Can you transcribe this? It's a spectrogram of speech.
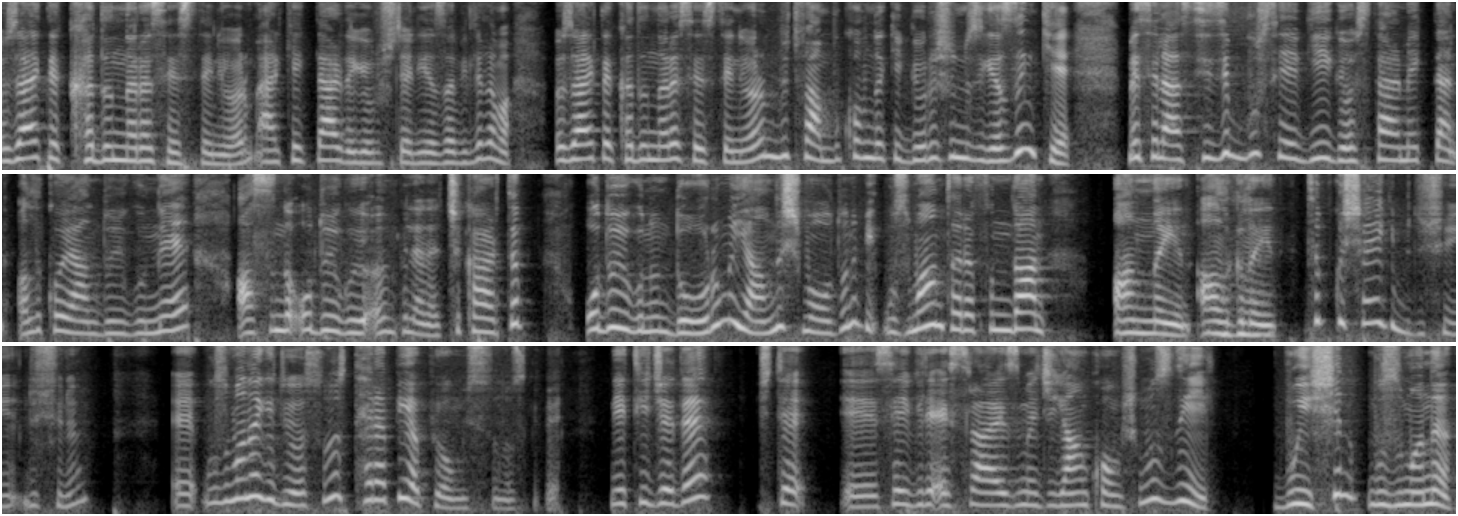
özellikle kadınlara sesleniyorum. Erkekler de görüşlerini yazabilir ama özellikle kadınlara sesleniyorum. Lütfen bu konudaki görüşünüzü yazın ki mesela sizi bu sevgiyi göstermekten alıkoyan duygu ne? Aslında o duyguyu ön plana çıkartıp o duygunun doğru mu yanlış mı olduğunu bir uzman tarafından anlayın, algılayın. Tıpkı şey gibi düşün- düşünün. Ee, uzmana gidiyorsunuz, terapi yapıyormuşsunuz gibi. Neticede işte e, sevgili Esra Ezmeci yan komşumuz değil. Bu işin uzmanı.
